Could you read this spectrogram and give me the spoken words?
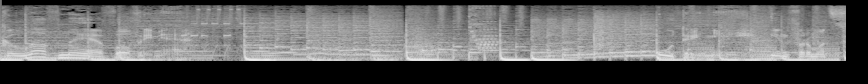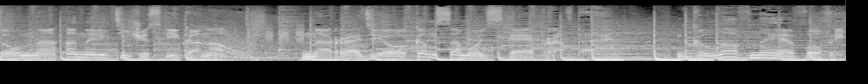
Главное вовремя. Утренний информационно-аналитический канал на радио «Комсомольская правда». Главное вовремя.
